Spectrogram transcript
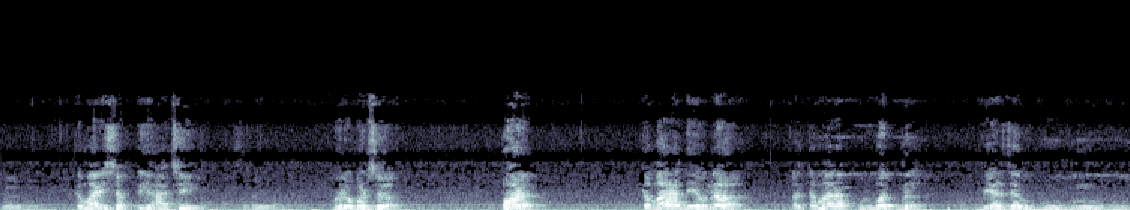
હમ. તમારી શક્તિ સાચી બરોબર છે. પણ તમારા દેવને અને તમારા પૂર્વજને વેર જર ઊભું ઊભું ને ઊભું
